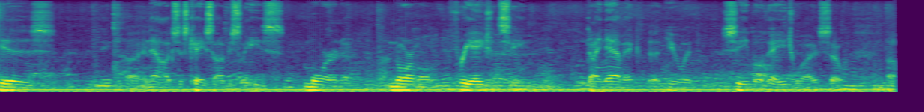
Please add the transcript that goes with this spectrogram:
his uh, in Alex's case, obviously he's more in a normal free agency dynamic that you would see both age-wise. So uh,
